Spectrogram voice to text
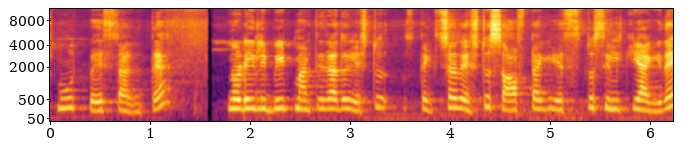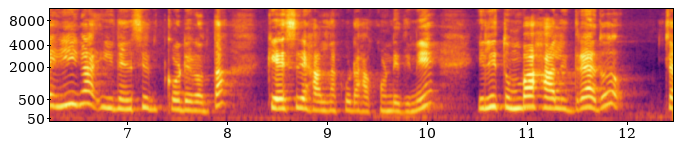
ಸ್ಮೂತ್ ಪೇಸ್ಟ್ ಆಗುತ್ತೆ. ನೋಡಿ, ಇಲ್ಲಿ ಬೀಟ್ ಮಾಡ್ತಿದ್ರೆ ಅದು ಎಷ್ಟು ಟೆಕ್ಸ್ಚರ್ ಎಷ್ಟು ಸಾಫ್ಟಾಗಿ ಎಷ್ಟು ಸಿಲ್ಕಿಯಾಗಿದೆ ಈಗ ಈ ನೆನೆಸಿಟ್ಕೊಂಡಿರೋಂಥ ಕೇಸರಿ ಹಾಲನ್ನ ಕೂಡ ಹಾಕ್ಕೊಂಡಿದ್ದೀನಿ ಇಲ್ಲಿ ತುಂಬ ಹಾಲಿದ್ದರೆ ಅದು ಚ,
